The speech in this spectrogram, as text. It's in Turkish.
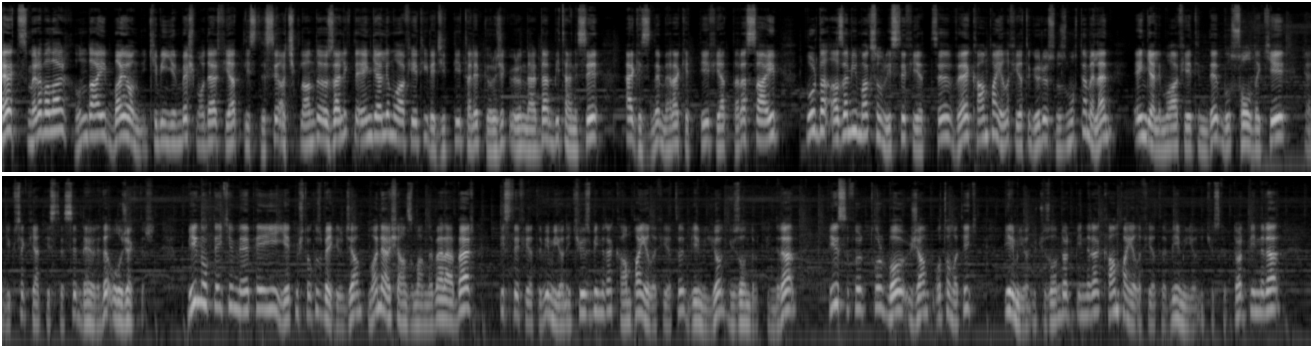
Evet, merhabalar. Hyundai Bayon 2025 model fiyat listesi açıklandı. Özellikle engelli muafiyetiyle ciddi talep görecek ürünlerden bir tanesi herkesin de merak ettiği fiyatlara sahip. Burada azami maksimum liste fiyatı ve kampanyalı fiyatı görüyorsunuz. Muhtemelen engelli muafiyetinde bu soldaki yani yüksek fiyat listesi devrede olacaktır. 1.2 MPI 79 beygir cam manuel şanzımanla beraber liste fiyatı 1 milyon 200 bin lira, kampanyalı fiyatı 1 milyon 114 bin lira. 1.0 turbo jump otomatik 1 milyon 314 bin lira, kampanyalı fiyatı 1 milyon 244 bin lira.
